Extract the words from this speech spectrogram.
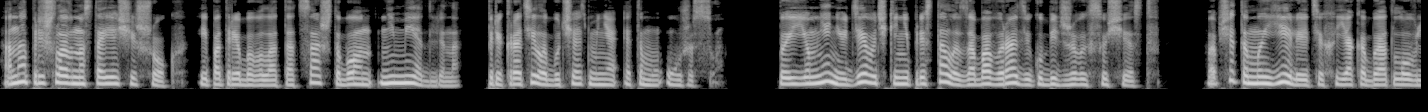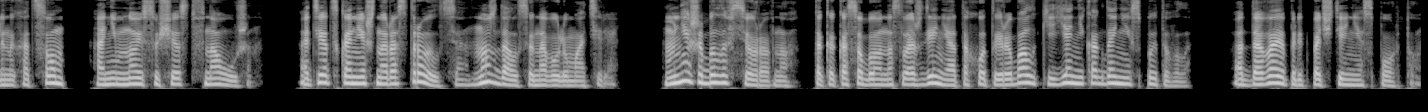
Она пришла в настоящий шок и потребовала от отца, чтобы он немедленно прекратил обучать меня этому ужасу. По ее мнению, девочке не пристало забавы ради губить живых существ, Вообще-то мы ели этих якобы отловленных отцом, а не мной существ на ужин. Отец, конечно, расстроился, но сдался на волю матери. Мне же было все равно, так как особого наслаждения от охоты и рыбалки я никогда не испытывала, отдавая предпочтение спорту.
